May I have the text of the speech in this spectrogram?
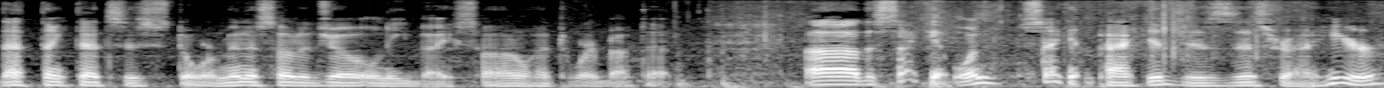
I think that's his store. Minnesota Joe on eBay, so I don't have to worry about that. Uh, the second one, second package is this right here.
